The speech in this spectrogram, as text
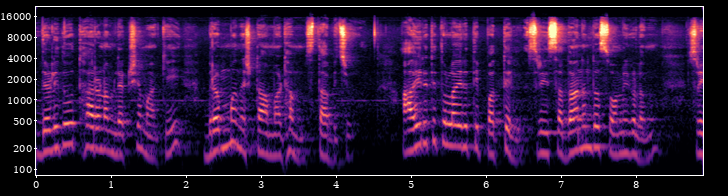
ദളിതോദ്ധാരണം ലക്ഷ്യമാക്കി ബ്രഹ്മനിഷ്ഠ മഠം സ്ഥാപിച്ചു. ആയിരത്തി തൊള്ളായിരത്തി പത്തിൽ ശ്രീ സദാനന്ദ സ്വാമികളും ശ്രീ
